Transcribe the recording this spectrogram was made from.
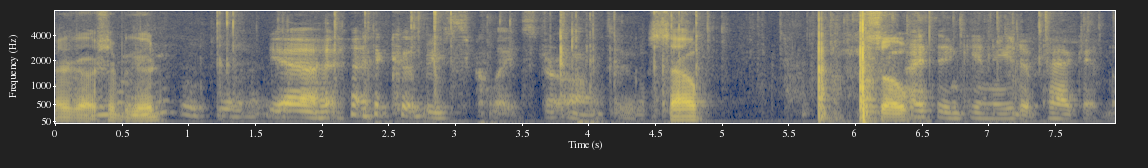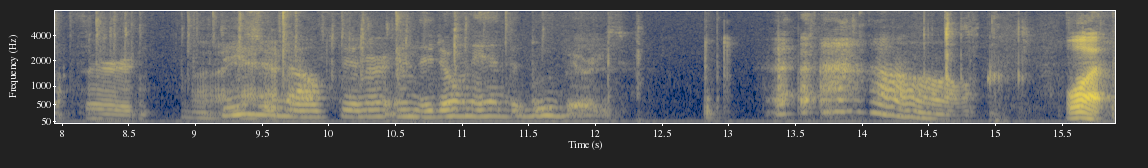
There you go, should be good. Yeah, it could be quite strong too. So. So. I think you need a packet and a third. not These half. are now thinner and they don't add the blueberries. Oh, What?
